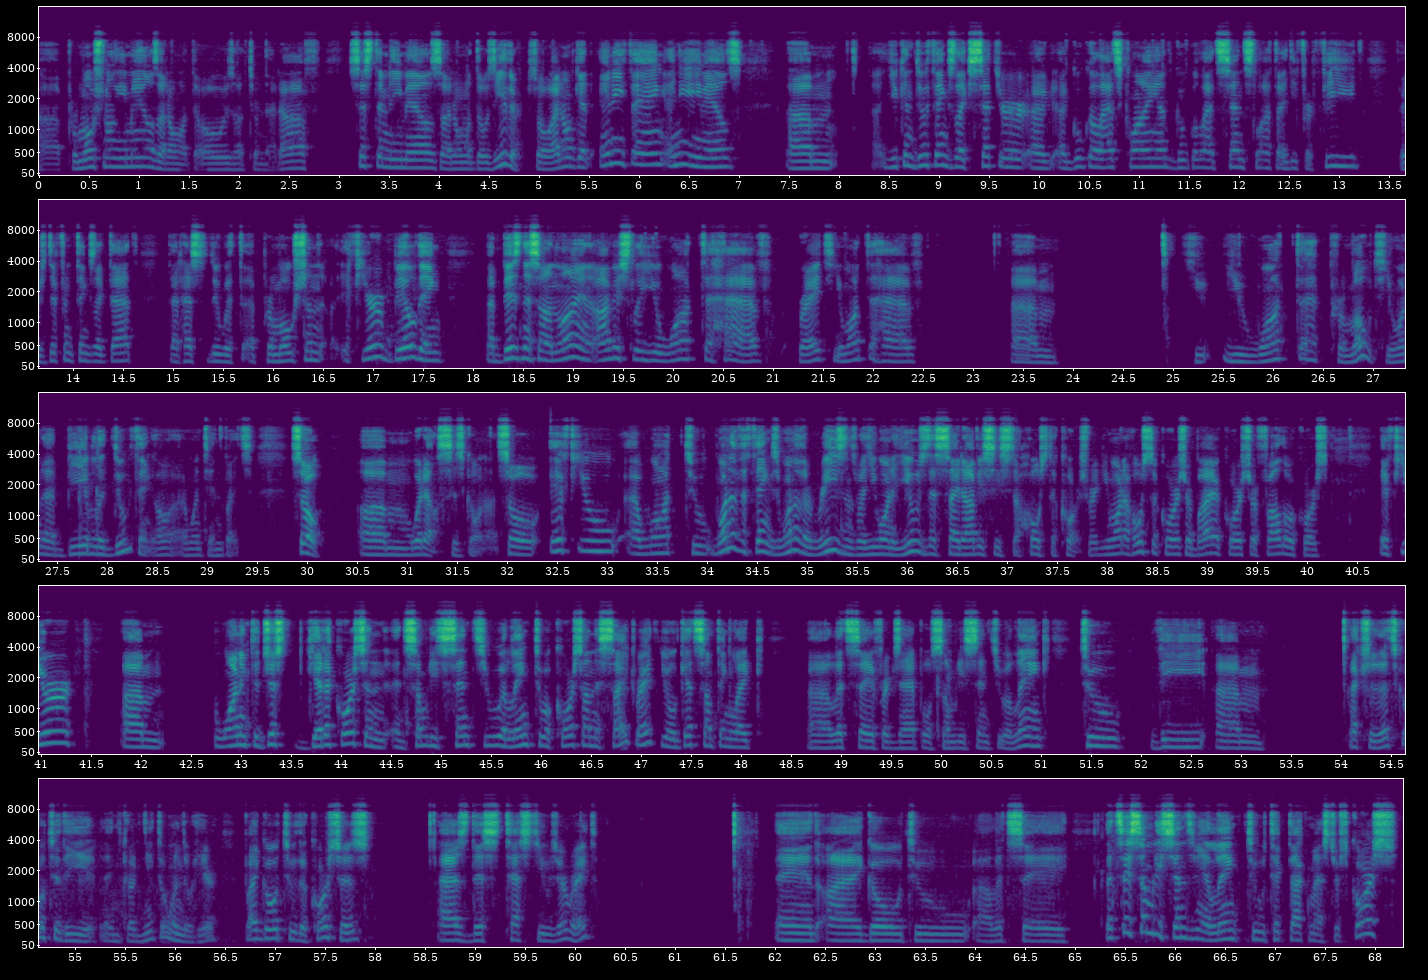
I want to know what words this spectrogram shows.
Uh, promotional emails I don't want those I'll turn that off. System emails I don't want those either. So I don't get anything any emails. Um, you can do things like set your uh, Google Ads client Google AdSense slot ID for feed. There's different things like that that has to do with a promotion. If you're building a business online obviously you want to have right you want to have um you you want to promote you want to be able to do things. Oh I went to invites. So um what else is going on? So if you uh, want to one of the things one of the reasons why you want to use this site obviously is to host a course right? You want to host a course or buy a course or follow a course. If you're um wanting to just get a course and and somebody sent you a link to a course on the site right? You'll get something like uh, let's say for example somebody sent you a link to the um actually let's go to the incognito window here. If I go to the courses as this test user right? And I go to uh, let's say let's say somebody sends me a link to TikTok Masters course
